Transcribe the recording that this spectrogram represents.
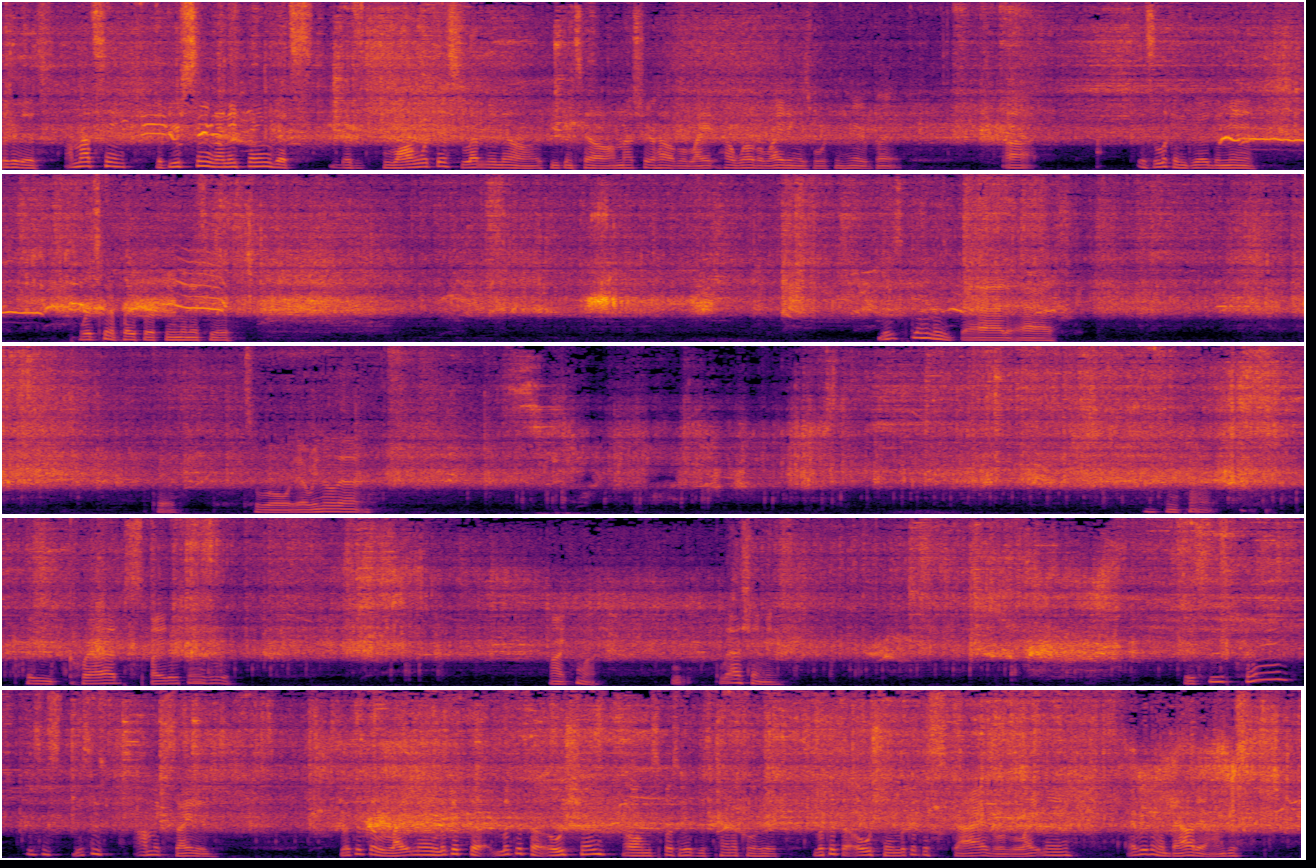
Look at this. I'm not seeing. If you're seeing anything that's that's wrong with this, let me know. If you can tell, I'm not sure how the light, how well the lighting is working here, but uh, it's looking good to me. We're just gonna play for a few minutes here. This game is badass. Okay, to roll. Yeah, we know that. Some kind of crazy crab spider things. Alright, come on. Ooh, Lash at me. This is cool. This is this is I'm excited. Look at the lightning. Look at the look at the ocean. Oh, I'm supposed to hit this tentacle here. Look at the ocean. Look at the sky, the lightning. Everything about it. I'm just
